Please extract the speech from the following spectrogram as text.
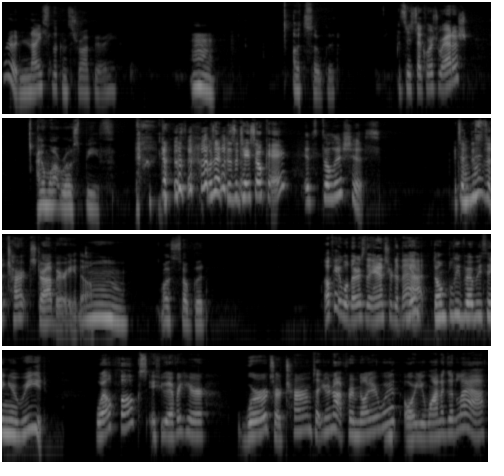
What a nice looking strawberry. Mmm. Oh, it's so good. Does it taste like horseradish? I want roast beef. Was it, does it taste okay? It's delicious. It's a, This mm-hmm. is a tart strawberry, though. Mmm. Oh, it's so good. Okay, well, there's the answer to that. Yeah, don't believe everything you read. Well, folks, if you ever hear words or terms that you're not familiar with or you want a good laugh,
